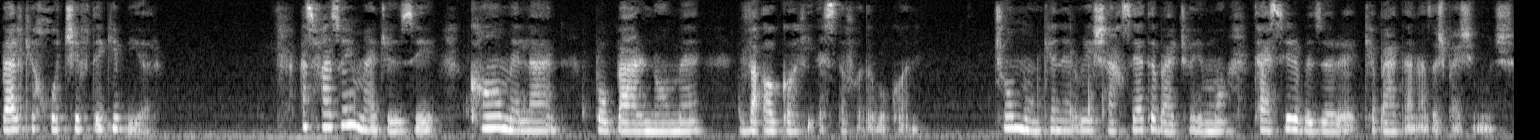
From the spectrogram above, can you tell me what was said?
بلکه خودشیفتگی بیاره. از فضای مجازی کاملا با برنامه و آگاهی استفاده بکنیم. چون ممکنه روی شخصیت بچه ما تاثیر بذاره که بعدا ازش پشیمون شه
